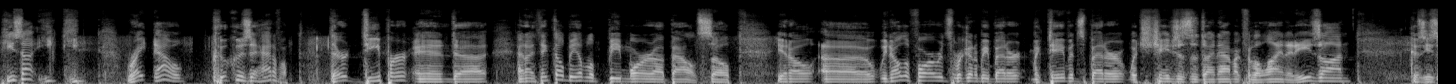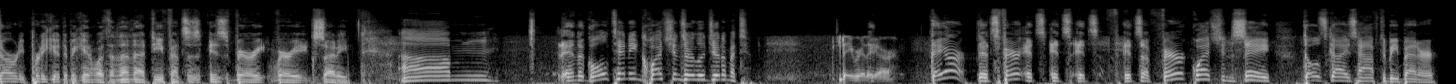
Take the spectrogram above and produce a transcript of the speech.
He's not. He, he right now. Koekkoek's ahead of them. They're deeper, and uh, and I think they'll be able to be more uh, balanced. So, you know, uh, we know the forwards were going to be better. McDavid's better, which changes the dynamic for the line that he's on because he's already pretty good to begin with, and then that defense is, is very very exciting. Um, And the goaltending questions are legitimate. They really are. They are. It's fair. It's it's it's it's a fair question to say those guys have to be better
